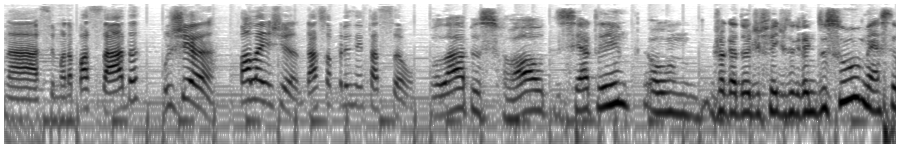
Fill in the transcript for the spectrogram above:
na semana passada, o Jean. Fala aí, Jean, dá sua apresentação. Olá, pessoal, tudo certo aí? Um jogador de Fade do Grande do Sul, mestre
